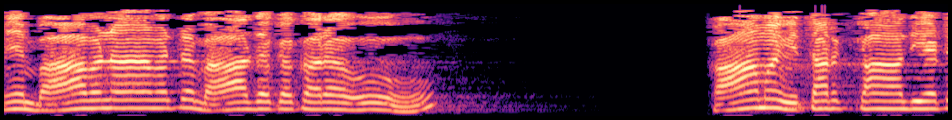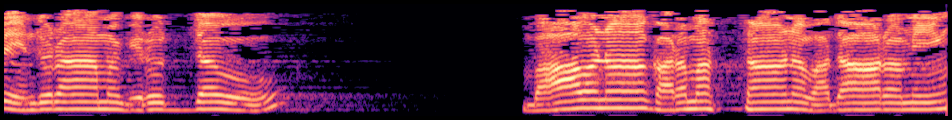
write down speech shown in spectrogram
මේ භාවනාවට බාධක කර වූ කාම විතර්කාදියට ඉඳුරාම විරුද්ධ වූ භාවනා කර්මස්ථාන වදාරමින්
